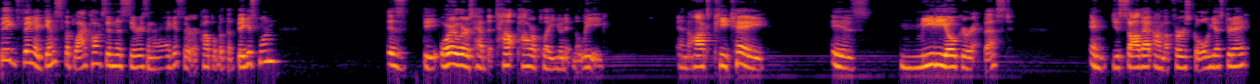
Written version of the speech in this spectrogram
big thing against the Blackhawks in this series, and I, I guess there are a couple, but the biggest one is the Oilers had the top power play unit in the league, and the Hawks PK is mediocre at best. And you saw that on the first goal yesterday.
